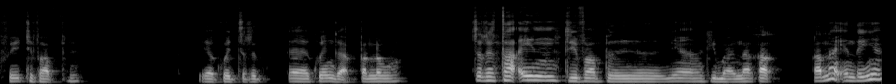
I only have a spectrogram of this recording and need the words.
Gue difabel ya gue cerit eh, gue nggak perlu ceritain difabelnya gimana karena intinya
